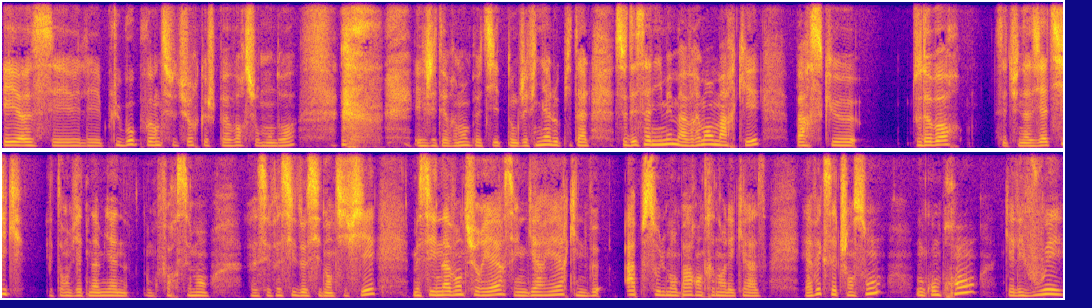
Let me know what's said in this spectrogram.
Et euh, c'est les plus beaux points de suture que je peux avoir sur mon doigt. et j'étais vraiment petite, donc j'ai fini à l'hôpital. Ce dessin animé m'a vraiment marqué parce que, tout d'abord, c'est une asiatique étant vietnamienne, donc forcément, euh, c'est facile de s'identifier. Mais c'est une aventurière, c'est une guerrière qui ne veut absolument pas rentrer dans les cases. Et avec cette chanson, on comprend qu'elle est vouée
